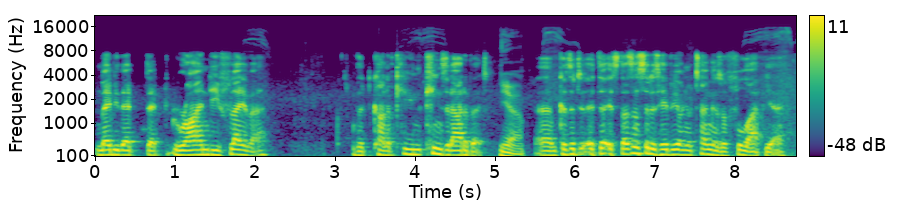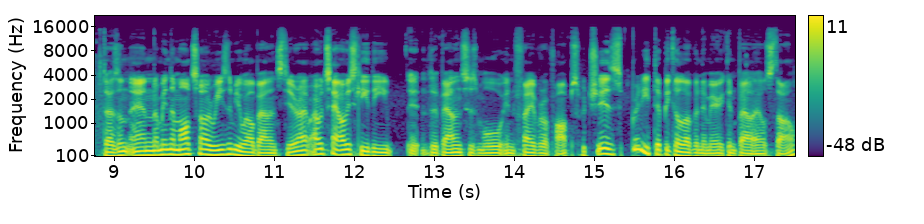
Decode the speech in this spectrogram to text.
maybe that that rindy flavor that kind of clean, cleans it out a bit Yeah, because it, it it doesn't sit as heavy on your tongue as a full IPA. doesn't. And I mean, the malts are reasonably well balanced here. I, I would say, obviously, the the balance is more in favor of hops, which is pretty typical of an American pale ale style.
